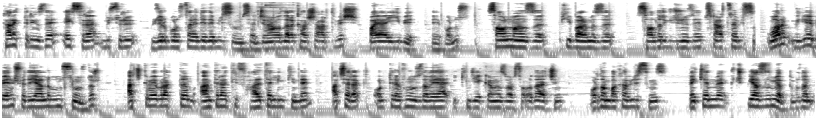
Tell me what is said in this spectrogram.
karakterinizde ekstra bir sürü güzel bonuslar elde edebilirsiniz. Mesela canavarlara karşı artı 5 bayağı iyi bir e, bonus. Savunmanızı, pi barınızı, saldırı gücünüzü hepsini artırabilirsiniz. Umarım videoyu beğenmiş ve de yararlı bulmuşsunuzdur. Açıklamaya bıraktığım alternatif harita linkinden açarak onu telefonunuzda veya ikinci ekranınız varsa orada açın. Oradan bakabilirsiniz. Ben kendime küçük bir yazılım yaptım. Buradan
